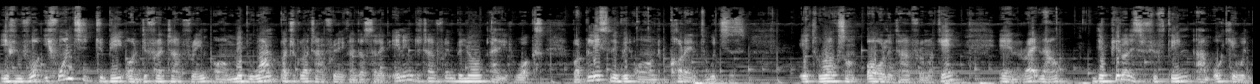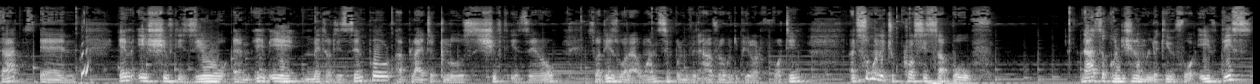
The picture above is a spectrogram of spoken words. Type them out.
if you want if you want it to be on different time frame or maybe one particular time frame you can just select any of the time frame below and it works. But please leave it on current which is it works on all the time frame okay? And right now the period is 15 i'm okay with that. And ma shift is zero um, ma method is simple apply to close shift is zero. So this is what i want simple moving average with the period 14 i just wanted to cross this above that's the condition i'm looking for. If this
